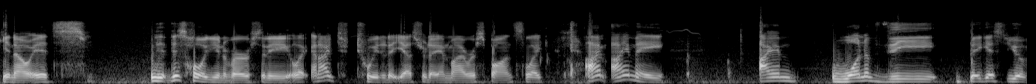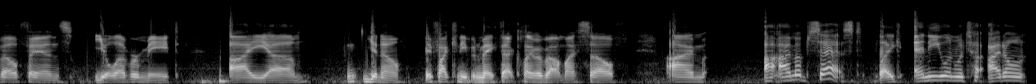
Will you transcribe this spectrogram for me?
you know it's this whole university like and I t- tweeted it yesterday in my response like I'm I'm a I am one of the biggest U of L fans you'll ever meet. I, um, you know, if I can even make that claim about myself, I'm, I- I'm obsessed. Like anyone would, I don't,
